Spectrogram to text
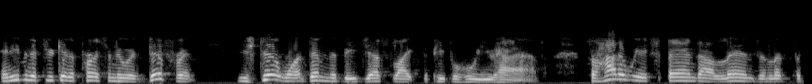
And even if you get a person who is different, you still want them to be just like the people who you have. So how do we expand our lens and look for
